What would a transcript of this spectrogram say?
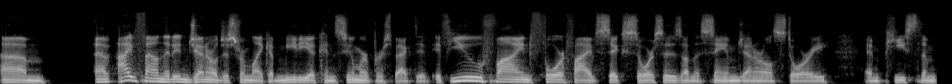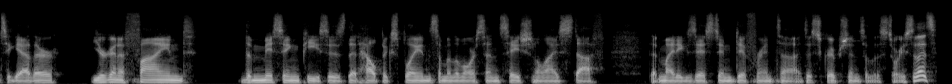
um I've found that in general, just from like a media consumer perspective, if you find four, five, six sources on the same general story and piece them together, you're going to find the missing pieces that help explain some of the more sensationalized stuff that might exist in different uh, descriptions of the story. So that's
